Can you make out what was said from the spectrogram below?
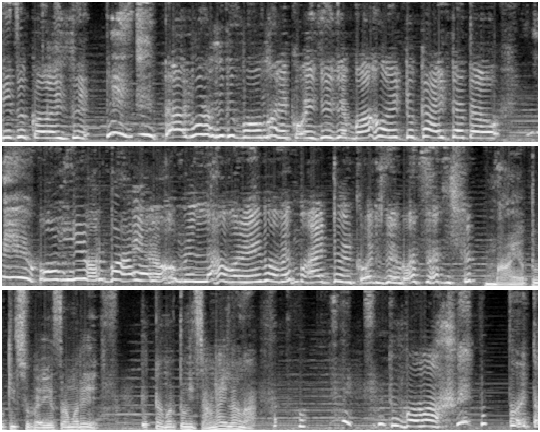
কিছু করাইছে। তারপরে যদি বৌমারে কইছে যে মা একটু খাইতে দাও। অমনি ওর ভাই আর ও মিল্লা আমার এইভাবে মারধর করছে বাসার মা এত কিছু হয়ে গেছে আমারে। একটা বার তুমি জানাইলা না। বাবা তুই তো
